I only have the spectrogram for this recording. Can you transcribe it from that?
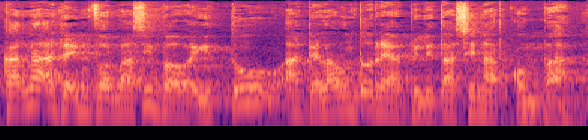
karena ada informasi bahwa itu adalah untuk rehabilitasi narkoba.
